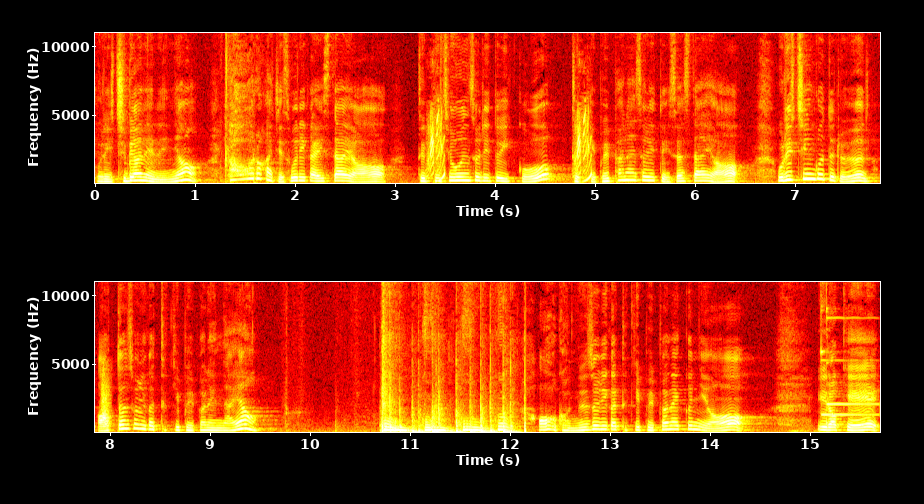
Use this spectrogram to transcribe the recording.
우리 주변에는요, 여러 가지 소리가 있어요. 듣기 좋은 소리도 있고, 듣기 불편한 소리도 있었어요. 우리 친구들은 어떤 소리가 듣기 불편했나요? 쿵쿵쿵쿵. 어, 걷는 소리가 듣기 불편했군요. 이렇게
